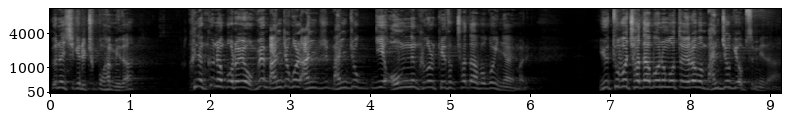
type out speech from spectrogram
끊으시기를 축복합니다 그냥 끊어버려요. 왜 만족을 안, 만족이 없는 그걸 계속 쳐다보고 있냐, 이 말이에요. 유튜브 쳐다보는 것도 여러분 만족이 없습니다.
